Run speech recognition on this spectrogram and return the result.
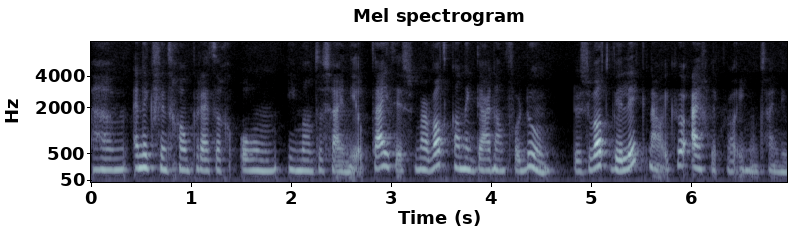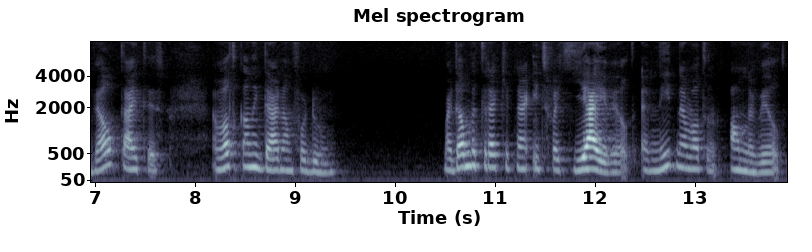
Ehm, en ik vind het gewoon prettig om iemand te zijn die op tijd is. Maar wat kan ik daar dan voor doen? Dus wat wil ik? Nou, ik wil eigenlijk wel iemand zijn die wel op tijd is. En wat kan ik daar dan voor doen? Maar dan betrek je het naar iets wat jij wilt en niet naar wat een ander wilt.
